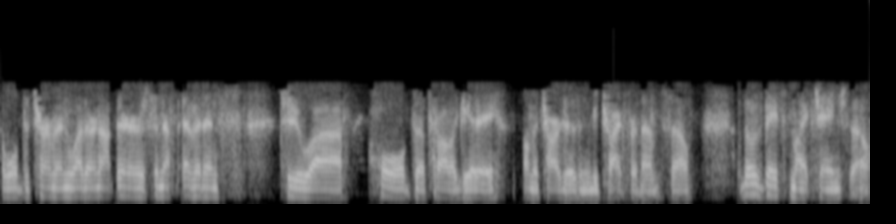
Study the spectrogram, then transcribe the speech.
will determine whether or not there's enough evidence to uh, hold uh, Parral Aguirre on the charges and be tried for them. So those dates might change, though.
